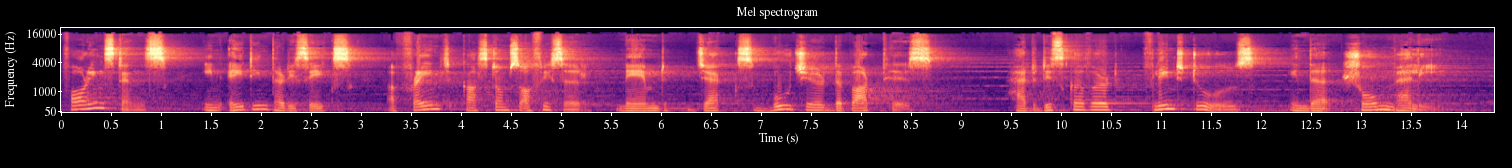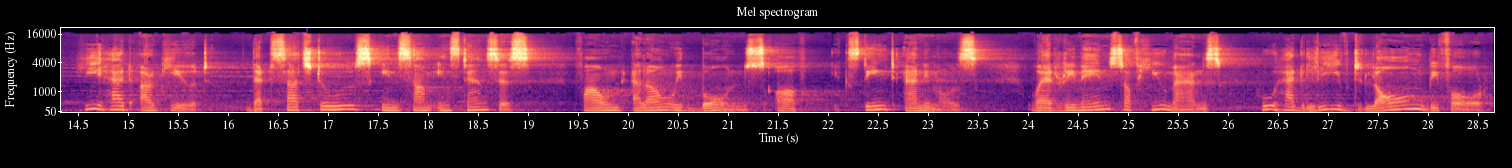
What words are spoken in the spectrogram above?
For instance, in 1836, a French customs officer named Jacques Boucher de Perthes had discovered flint tools in the Somme Valley. He had argued that such tools, in some instances, found along with bones of extinct animals, were remains of humans who had lived long before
